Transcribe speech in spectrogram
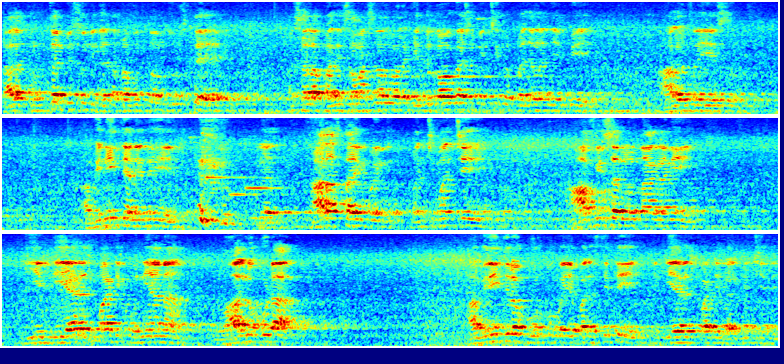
చాలా కృతనిపిస్తుంది గత ప్రభుత్వం చూస్తే అసలు పది సంవత్సరాల వాళ్ళకి ఎందుకు అవకాశం ఇచ్చిందో ప్రజలని చెప్పి ఆలోచన చేస్తున్నారు అవినీతి అనేది ఇక తారాస్థాయికి పోయింది. మంచి మంచి ఆఫీసర్లు ఉన్నా కానీ ఈ టీఆర్ఎస్ పార్టీ పుణ్యాన వాళ్ళు కూడా అవినీతిలో కూరుకుపోయే పరిస్థితి టీఆర్ఎస్ పార్టీ కల్పించింది.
